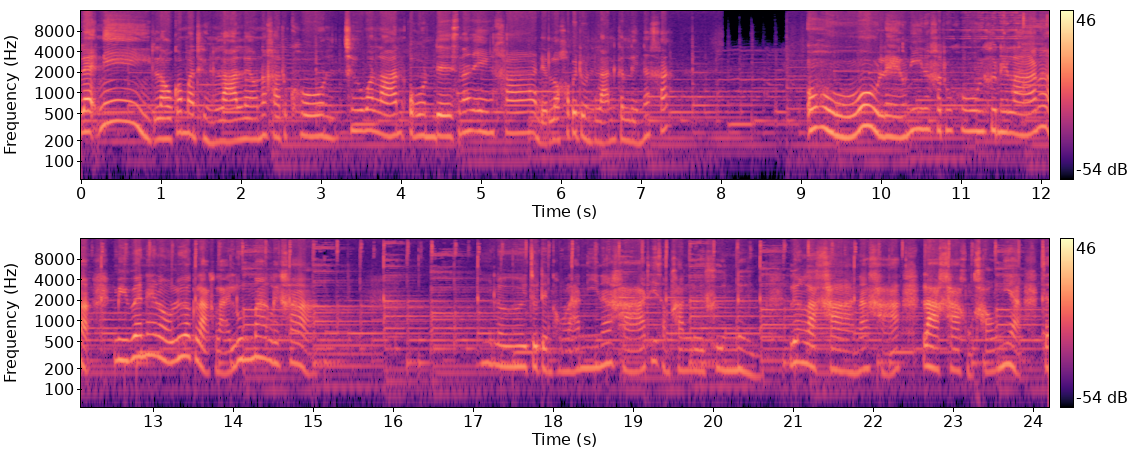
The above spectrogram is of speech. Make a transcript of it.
และนี่เราก็มาถึงร้านแล้วนะคะทุกคน ชื่อว่าร้าน Own Days นั่นเองค่ะ เดี๋ยวเราเข้าไปดูในร้านกันเลยนะคะ โอ้โห แล้วนี่นะคะทุกคนคือในร้านอะ มีแว่นให้เราเลือกหลากหลายรุ่นมากเลยค่ะ นี่เลยจุดเด่นของร้านนี้นะคะที่สำคัญเลยคือ 1. เรื่องราคานะคะ ราคาของเขาเนี่ยจะ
